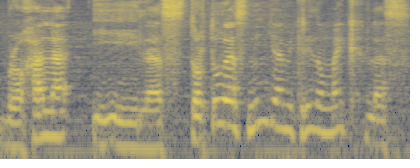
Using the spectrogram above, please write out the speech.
Brawlhalla y las Tortugas Ninja, mi querido Mike, las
